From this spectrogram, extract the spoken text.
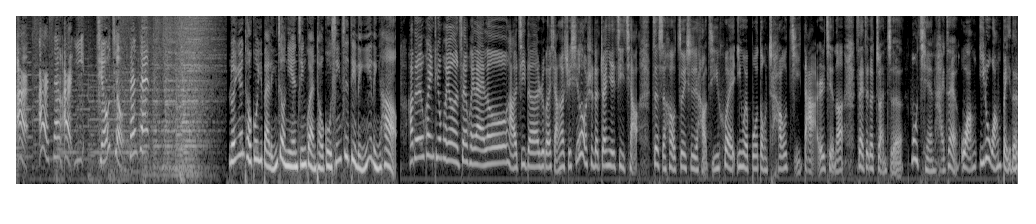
二二三二一九九三三。轮源投顾一百零九年金管投顾新字第零一零号。好的，欢迎听众朋友再回来喽。好，记得如果想要学习老师的专业技巧，这时候最是好机会，因为波动超级大，而且呢，在这个转折目前还在往一路往北的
